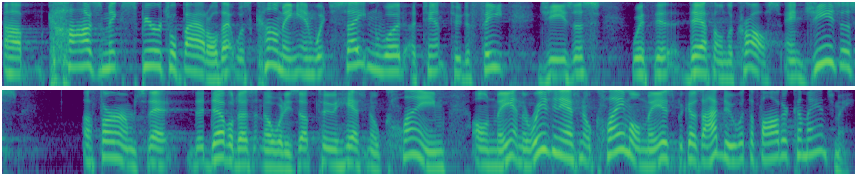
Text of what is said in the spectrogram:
uh, cosmic spiritual battle that was coming in which Satan would attempt to defeat Jesus with the death on the cross. And Jesus affirms that the devil doesn't know what he's up to. He has no claim on me. And the reason he has no claim on me is because I do what the Father commands me.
